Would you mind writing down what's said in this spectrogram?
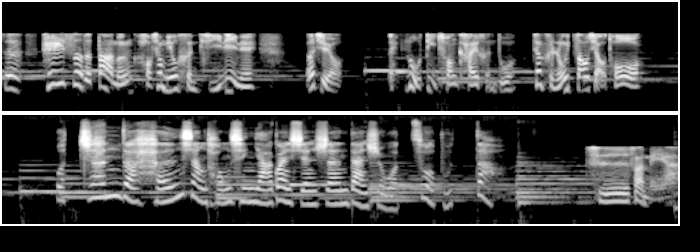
这黑色的大门好像没有很吉利呢，而且哦，哎，落地窗开很多，这样很容易招小偷哦。我真的很想同情牙冠先生，但是我做不到。吃饭没啊？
